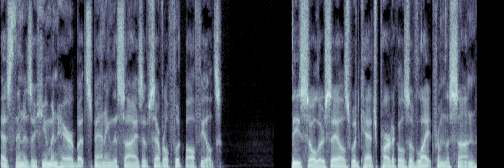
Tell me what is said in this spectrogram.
as thin as a human hair but spanning the size of several football fields. These solar sails would catch particles of light from the sun,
